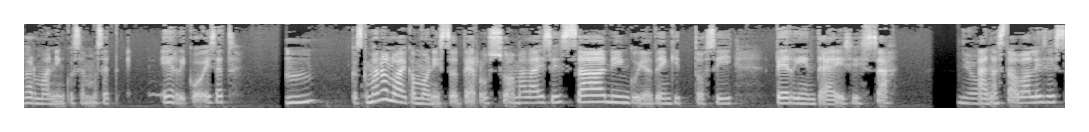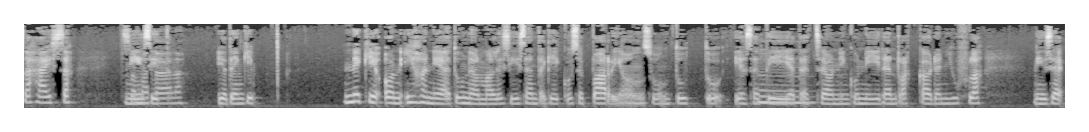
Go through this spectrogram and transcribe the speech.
Varmaan niinku semmoiset erikoiset. Mm. Koska mä oon ollut aika monissa perussuomalaisissa, niin kuin jotenkin tosi perinteisissä, ns-tavallisissa häissä. Sama niin sit jotenkin nekin on ihania ja tunnelmallisia sen takia, kun se pari on sun tuttu ja sä mm. tiedät, että se on niinku niiden rakkauden juhla, niin se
